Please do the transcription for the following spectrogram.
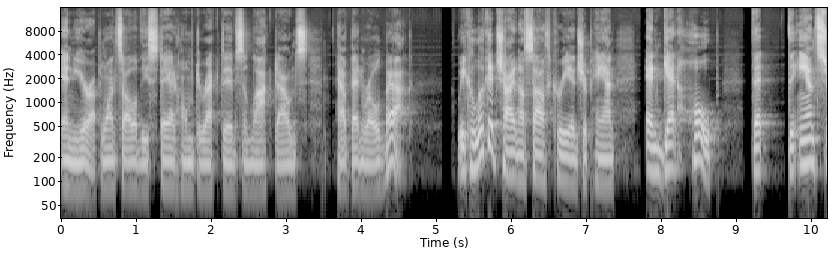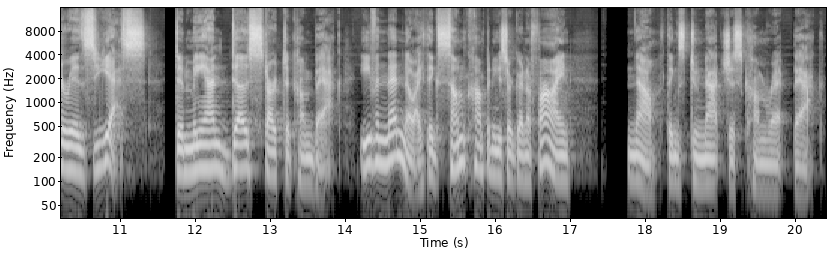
and Europe once all of these stay at home directives and lockdowns have been rolled back. We could look at China, South Korea, and Japan and get hope that the answer is yes, demand does start to come back. Even then, though, I think some companies are going to find no, things do not just come right back.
